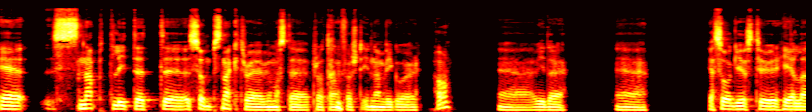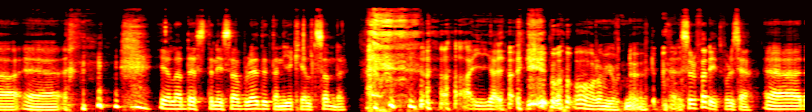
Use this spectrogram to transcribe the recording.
Eh, snabbt litet eh, sumpsnack tror jag vi måste prata om först innan vi går Ja. eh, vidare. Eh, jag såg just hur hela, eh, hela Destiny subredditen gick helt sönder. aj, aj, aj. vad, har de gjort nu? Eh, Surfa dit får du se. Eh,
